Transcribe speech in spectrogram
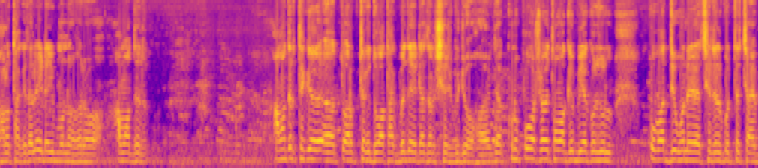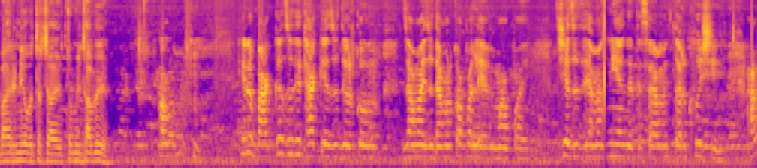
ভালো থাকে তাহলে এটাই মনে করো আমাদের আমাদের থেকে তরফ থেকে দোয়া থাকবে যে এটা যেন শেষ ভিডিও হয়। যা কোনো প্রবাসী হয়ে তোমাকে বিয়ে করে যদি প্রবাদ জীবনে সেটেল করতে চায় বাইরে নিয়ে যেতে চায় তুমি যাবে? এটা ভাগ্য যদি থাকে যদি ওরকম জামাই যদি আমার কপালে মা পায় সে যদি আমাকে নিয়ে যেতে চায় আমি তো আর খুশি। আর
